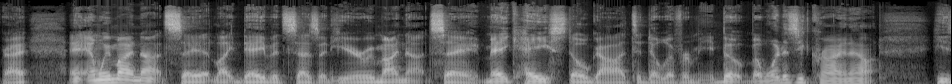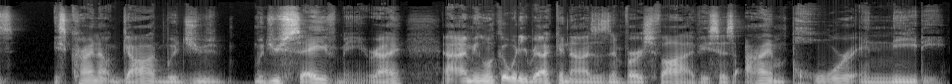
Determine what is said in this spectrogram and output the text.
right? And, and we might not say it like David says it here. We might not say, "Make haste, O God, to deliver me." But but what is he crying out? He's he's crying out, God, would you would you save me? Right? I mean, look at what he recognizes in verse five. He says, "I am poor and needy.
